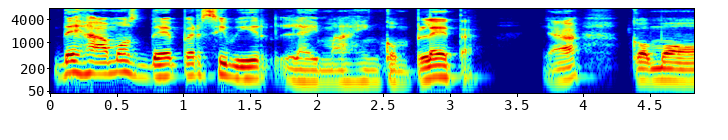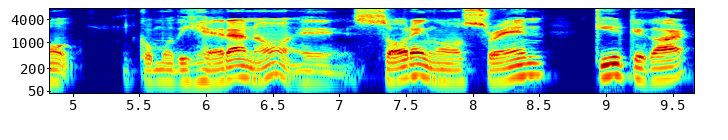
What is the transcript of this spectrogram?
dejamos de percibir la imagen completa, ¿ya? Como, como dijera, ¿no? Eh, Soren o Sren Kierkegaard,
